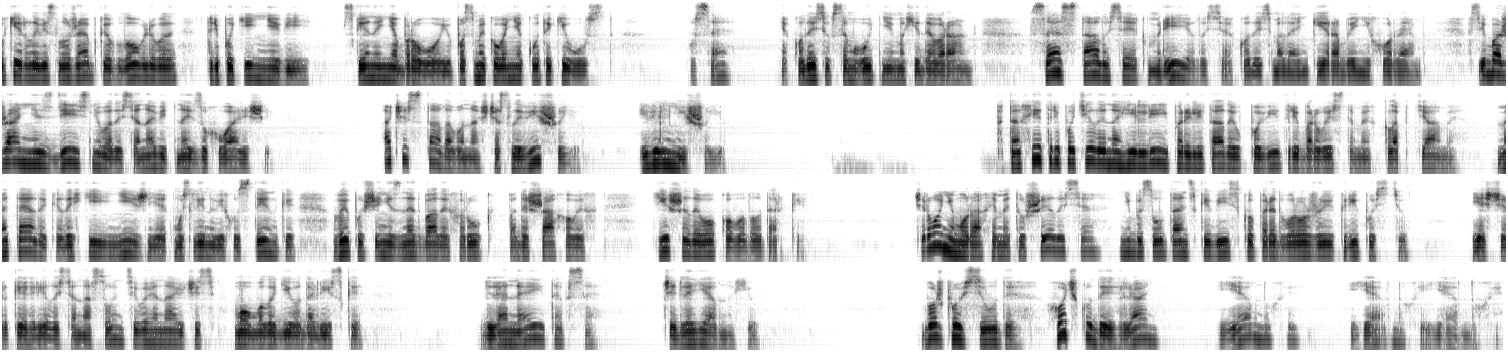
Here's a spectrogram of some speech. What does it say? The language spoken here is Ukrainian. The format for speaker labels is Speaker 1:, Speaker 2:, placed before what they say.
Speaker 1: Покірливі служебки вловлювали тріпотіння вій, скинення бровою, посмикування кутиків уст. Усе, як колись у всемогутній Махідевран, все сталося, як мріялося колись маленькій рабині Хурем. Всі бажання здійснювалися навіть найзухваліші. А чи стала вона щасливішою і вільнішою? Птахи тріпотіли на гіллі і перелітали в повітрі барвистими клаптями. Метелики, легкі й ніжні, як муслінові хустинки, випущені з недбалих рук падешахових, тішили око володарки. Червоні мурахи метушилися, ніби султанське військо перед ворожою кріпостю. Ящірки грілися на сонці, вигинаючись, мов молоді одаліски. Для неї те все чи для євнухів? Бо ж повсюди, хоч куди глянь, євнухи, євнухи, євнухи.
